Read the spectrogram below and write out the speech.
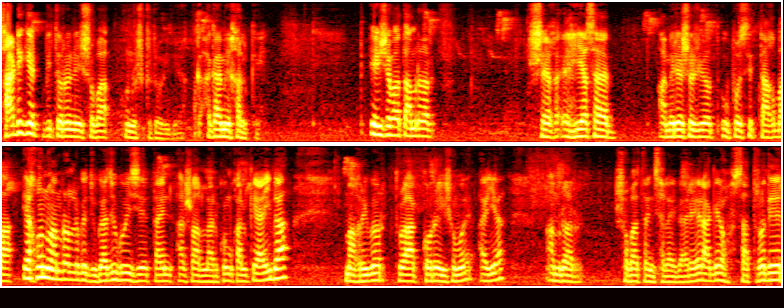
সার্টিফিকেট বিতরণী সভা অনুষ্ঠিত হইবে আগামীকালকে এই সভাত আমরা শেখ এহিয়া সাহেব, আমিরে শরীয়ত উপস্থিত থাকবা। এখনও আমরা লগে যোগাযোগ হয়েছে তাই আশা আল্লাহ রকম কালকে আইবা, মাগরিবর তোরা করে এই সময় আইয়া আমরার সভা তাই চালাইবা। আর এর আগে ছাত্রদের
